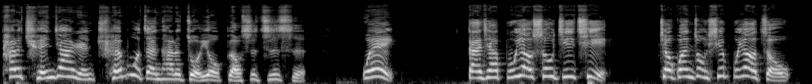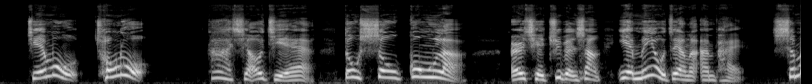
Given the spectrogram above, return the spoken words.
他的全家人全部站他的左右表示支持。喂，大家不要收机器，叫观众先不要走，节目重录。大小姐都收工了，而且剧本上也没有这样的安排。什么？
